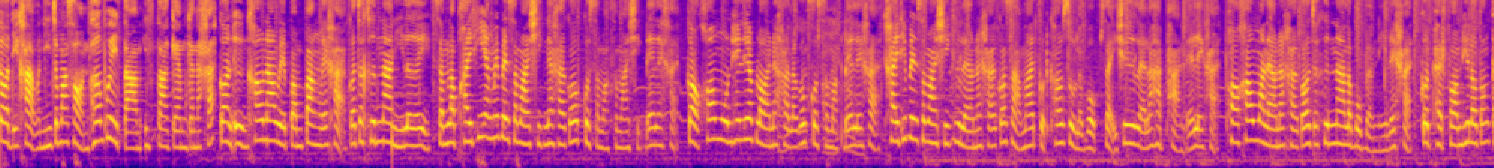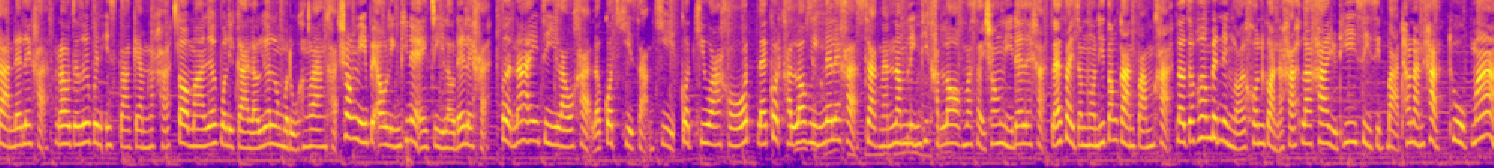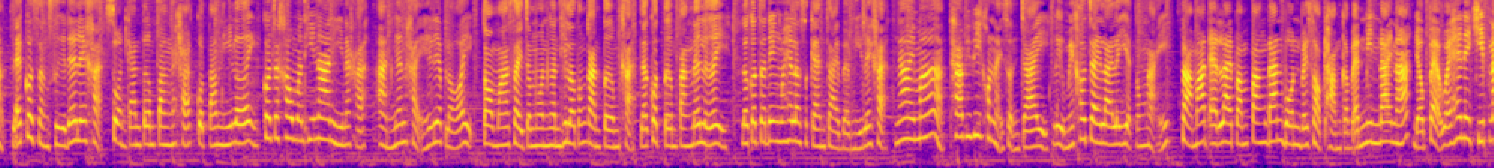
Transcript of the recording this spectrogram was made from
สวัสดีค่ะ วันนี้จะมาสอนเพิ่มผู้ติดตาม Instagram กันนะคะ ก่อนอื่นเข้าหน้าเว็บปั๊มปังเลยค่ะ ก็จะขึ้นหน้านี้เลยสำหรับใครที่ยังไม่เป็นสมาชิกนะคะ ก็กดสมัครสมาชิกได้เลยค่ะกรอกข้อมูลให้เรียบร้อยนะคะ แล้วก็กดสมัครได้เลยค่ะ ใครที่เป็นสมาชิกอยู่แล้วนะคะ ก็สามารถกดเข้าสู่ระบบใส่ชื่อและรหัสผ่านได้เลยค่ะ พอเข้ามาแล้วนะคะ ก็จะขึ้นหน้าระบบแบบนี้เลยค่ะ กดแพลตฟอร์มที่เราต้องการได้เลยค่ะ เราจะเลือกเป็น Instagram นะคะ ต่อมาเลือกบริการแล้วเลื่อนลงมาดูข้างล่างค่ะ ช่องนี้ไปเอาลิงก์ที่ใน IG เราได้เลยค่ะ เปิดหน้า IG เราค่ะ แล้วกดขีด3ขีดกด QR code และกดคัดลอกลิงก์ได้เลยค่ะ จากนั้นนำลิงก์ที่คัดลอกมาใส่ช่องนี้ได้เลยค่ะ และใส่จำนวนที่ต้องการปั๊มค่ะ เราจะเพิ่มเป็น 100 คนก่อนนะคะ ราคาอยู่ที่ 40 บาทเท่านั้นค่ะ ถูกมาก และกดสั่งซื้อได้เลยค่ะ ส่วนการเติมปังนะคะ กดตามนี้เลย ก็จะเข้ามาที่หน้านี้นะคะ อ่านเงื่อนไขให้เรียบร้อย ต่อมาใส่จำนวนเงินที่เราต้องการเติมค่ะ แล้วกดเติมปังได้เลย แล้วก็จะเด้งมาให้เราสแกนจ่ายแบบนี้เลยค่ะ ง่ายมาก ถ้าพี่ๆคนไหนสนใจ หรือไม่เข้าใจรายละเอียดตรงไหน สามารถแอดไลน์ปั๊มปังด้านบนไปสอบถามกับแอดมินได้นะ เดี๋ยวแปะไว้ให้ในคลิปนะ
